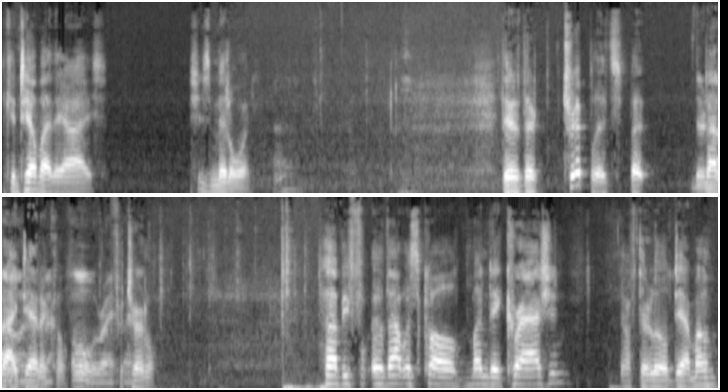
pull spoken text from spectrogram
You can tell by the eyes. She's the middle one. They're they're triplets, but They're not, not- identical. oh, right, right. Fraternal. Uh, before uh, that was called Monday Crashing, off their little demo.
